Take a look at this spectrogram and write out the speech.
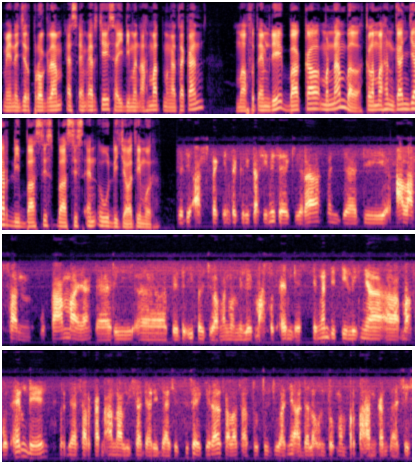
Manajer program SMRC Saidiman Ahmad mengatakan, Mahfud MD bakal menambal kelemahan Ganjar di basis-basis NU di Jawa Timur. Jadi aspek integritas ini saya kira menjadi alasan utama ya dari uh, eh, PDI Perjuangan memilih Mahfud MD. Dengan dipilihnya uh, Mahfud MD berdasarkan analisa dari basis itu saya kira salah satu tujuannya adalah untuk mempertahankan basis.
